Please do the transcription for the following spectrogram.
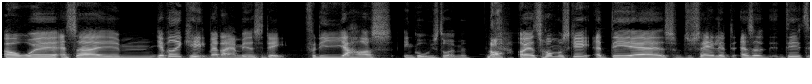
Og øh, altså, øh, jeg ved ikke helt, hvad der er med os i dag. Fordi jeg har også en god historie med. Nå. Og jeg tror måske, at det er, som du sagde lidt, altså, det,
